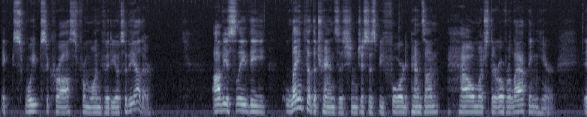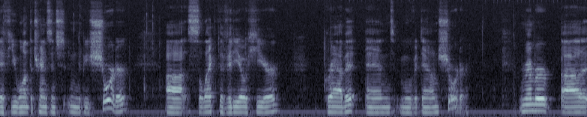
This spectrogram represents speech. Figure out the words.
it sweeps across from one video to the other. Obviously, the length of the transition, just as before, depends on how much they're overlapping here. If you want the transition to be shorter, uh, select the video here, grab it, and move it down shorter. Remember, uh,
